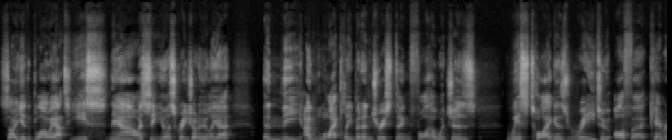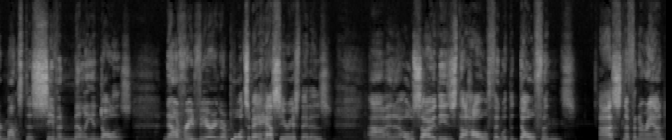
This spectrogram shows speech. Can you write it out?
so yeah, the blowouts, yes. Now I sent you a screenshot earlier in the unlikely but interesting file, which is West Tigers ready to offer Cameron Munster seven million dollars. Now I've read varying reports about how serious that is, um, and also there's the whole thing with the Dolphins are sniffing around,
